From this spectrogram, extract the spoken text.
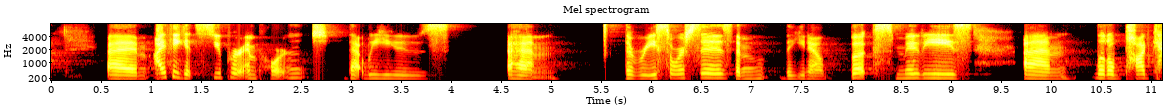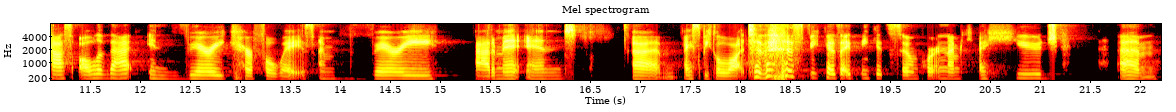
um, i think it's super important that we use um, the resources the, the you know books movies um, little podcasts, all of that in very careful ways. I'm very adamant and um, I speak a lot to this because I think it's so important. I'm a huge um,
